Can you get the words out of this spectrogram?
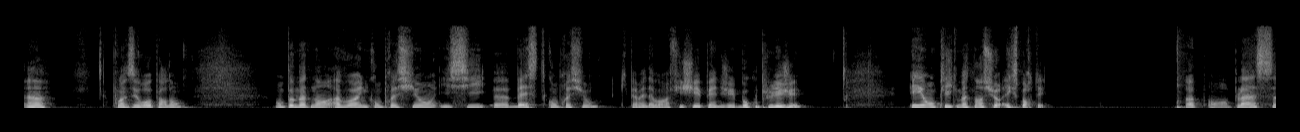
1.0, pardon. On peut maintenant avoir une compression ici, euh, Best Compression, qui permet d'avoir un fichier PNG beaucoup plus léger. Et on clique maintenant sur Exporter. Hop, on remplace.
